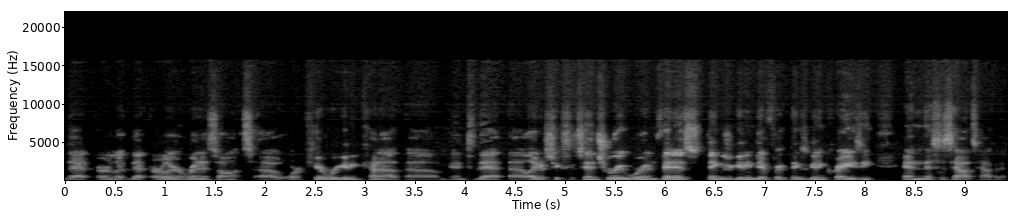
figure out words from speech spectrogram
that earlier that earlier Renaissance uh, work. Here we're getting kind of um, into that uh, later 16th century. We're in Venice. Things are getting different. Things are getting crazy, and this is how it's happening.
